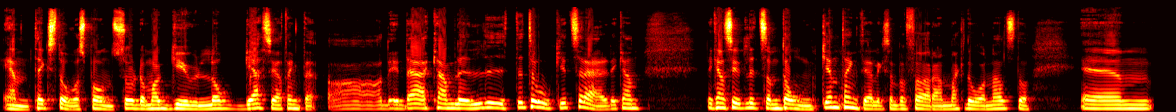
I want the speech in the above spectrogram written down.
Entex då var sponsor. De har gul logga så jag tänkte att det där kan bli lite tokigt sådär. Det kan, det kan se ut lite som Donken tänkte jag liksom på förhand, McDonalds då. Um,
